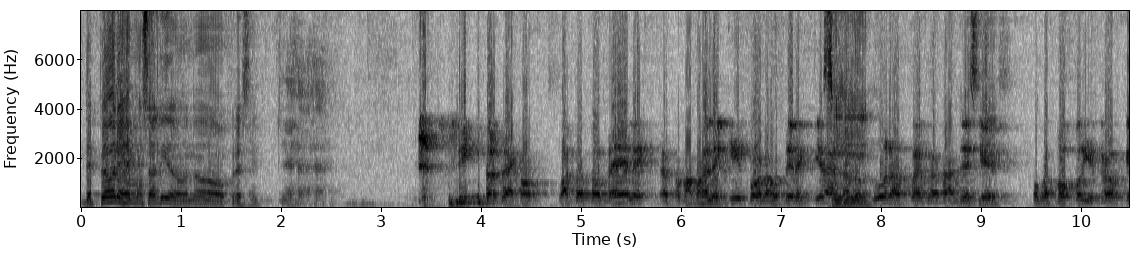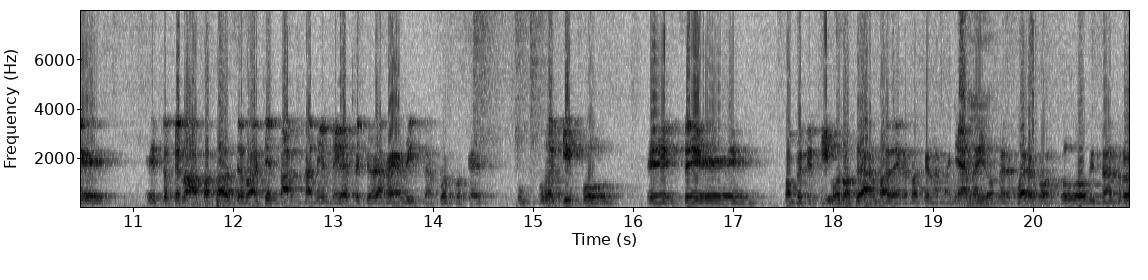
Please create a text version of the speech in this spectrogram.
De peores hemos salido, ¿no, Presi? Sí, o sea, cuando tomé tomamos el equipo, la junta directiva, sí. la locura, pues, ¿verdad? Así, es que poco a poco yo creo que esto que nos ha pasado este bache es parte también de eso, que es realista, pues, porque un, equipo este, competitivo no se arma de la noche a la mañana. Yo me recuerdo cuando estuvo Lisandro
